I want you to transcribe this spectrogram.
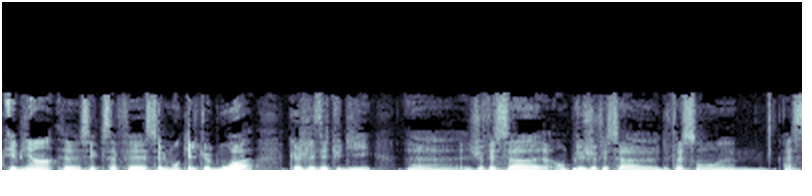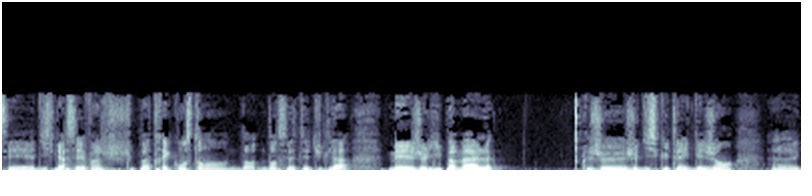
eh bien, euh, c'est que ça fait seulement quelques mois que je les étudie. Euh, je fais ça, en plus, je fais ça euh, de façon assez dispersée. Enfin, je suis pas très constant dans, cette étude-là, mais je lis pas mal. Je, je discute avec des gens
